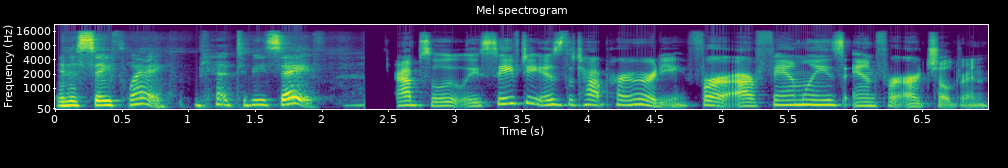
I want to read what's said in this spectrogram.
in a safe way to be safe. Absolutely. Safety is the top priority for our families and for our children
